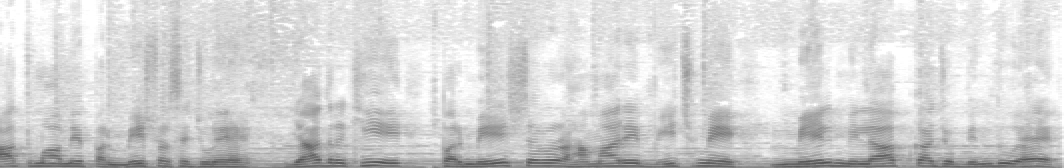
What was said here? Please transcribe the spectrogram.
आत्मा में परमेश्वर से जुड़े हैं? याद रखिए, परमेश्वर और हमारे बीच में मेल मिलाप का जो बिंदु है,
